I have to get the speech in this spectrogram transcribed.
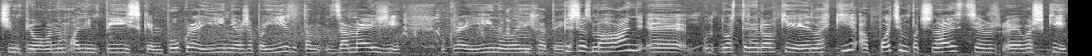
чемпіоном олімпійським по Україні, вже поїздити там за межі України виїхати. Після змагань е, у нас тренування легкі, а потім починаються е, важкі,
